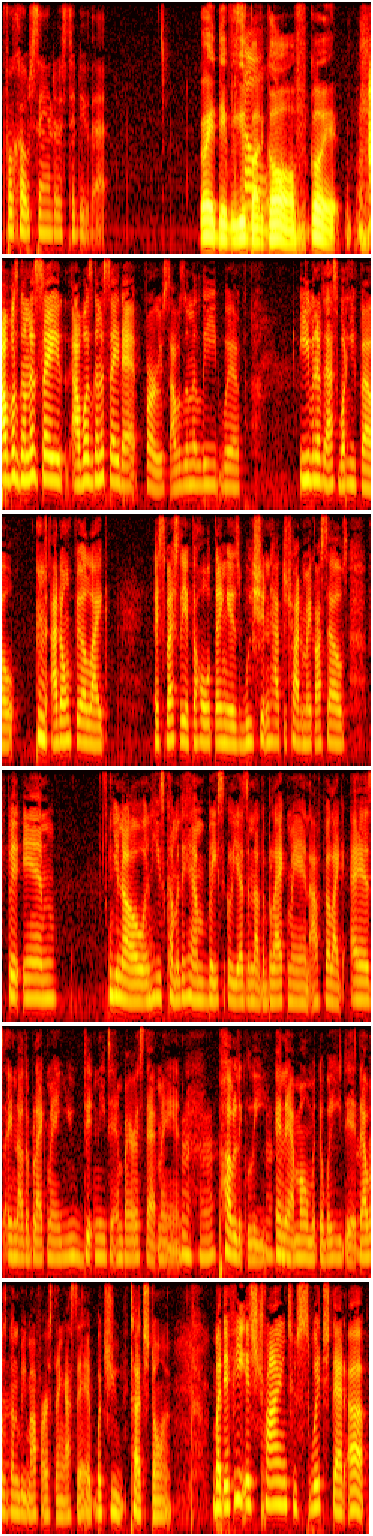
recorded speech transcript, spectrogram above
for Coach Sanders to do that. Go ahead, David. You was about to So- go off. Go ahead. I was gonna say I was gonna say that first. I was gonna lead with even if that's what he felt, I don't feel like especially if the whole thing is we shouldn't have to try to make ourselves fit in, you know, and he's coming to him basically as another black man. I feel like as another black man, you didn't need to embarrass that man mm-hmm. publicly in that mm-hmm. moment the way he did. That was mm-hmm. gonna be my first thing I said, but you touched on. But if he is trying to switch that up,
